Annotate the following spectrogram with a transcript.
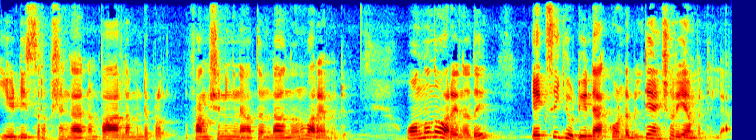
ഈ ഡിസ്റപ്ഷൻ കാരണം പാർലമെന്റ് ഫംഗ്ഷനിങ്ങിനകത്ത് ഉണ്ടാകുന്നതെന്ന് പറയാൻ പറ്റും. ഒന്നെന്ന് പറയുന്നത് എക്സിക്യൂട്ടീവിന്റെ അക്കൗണ്ടബിലിറ്റി എൻഷുർ ചെയ്യാൻ പറ്റില്ല.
